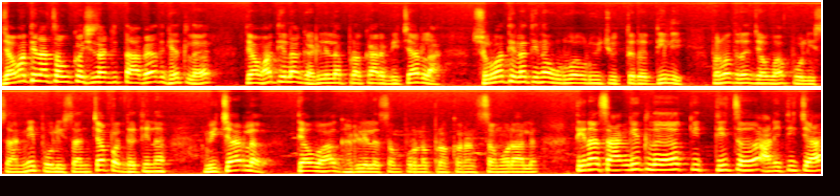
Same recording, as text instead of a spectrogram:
जेव्हा तिला चौकशीसाठी ताब्यात घेतलं तेव्हा तिला घडलेला प्रकार विचारला. सुरुवातीला तिनं उडवाउडवीची उत्तरं दिली पण मात्र जेव्हा पोलिसांनी पोलिसांच्या पद्धतीनं विचारलं तेव्हा घडलेलं संपूर्ण प्रकरण समोर आलं. तिनं सांगितलं की तिचं आणि तिच्या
